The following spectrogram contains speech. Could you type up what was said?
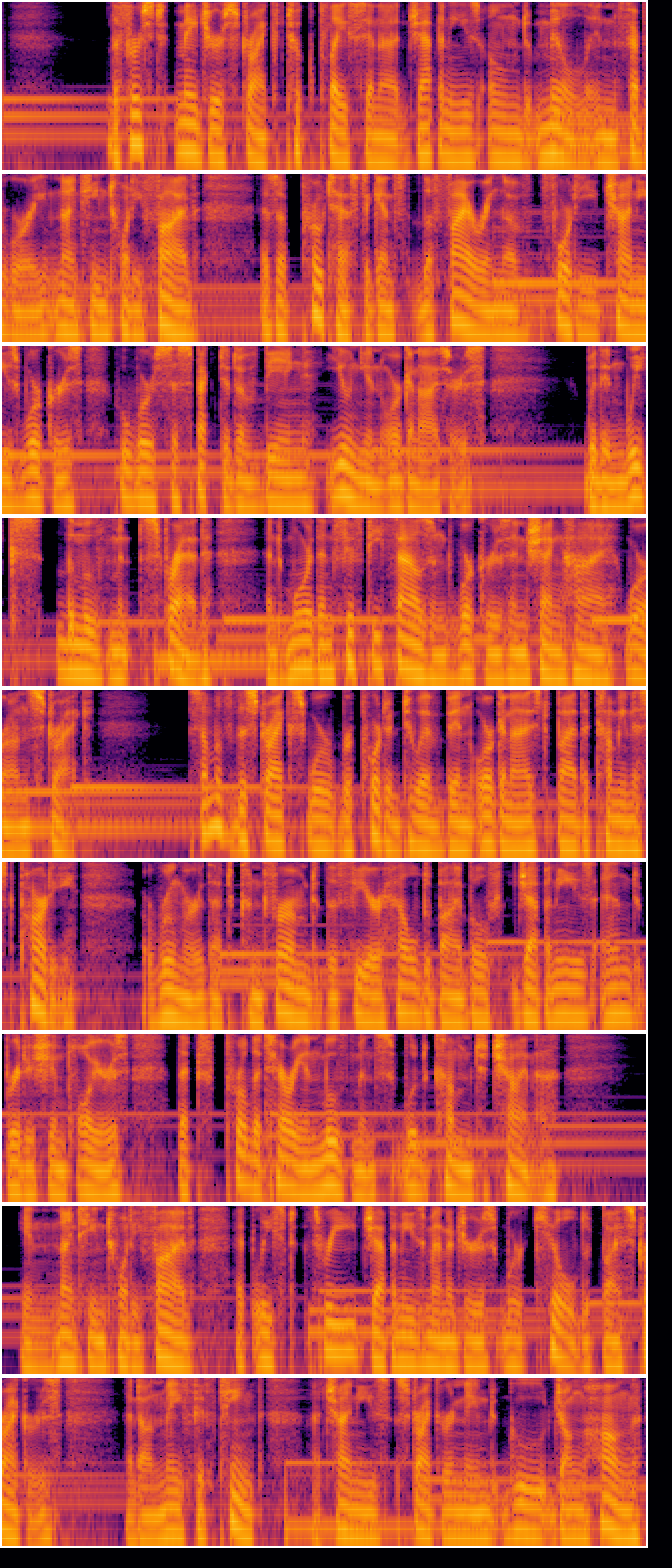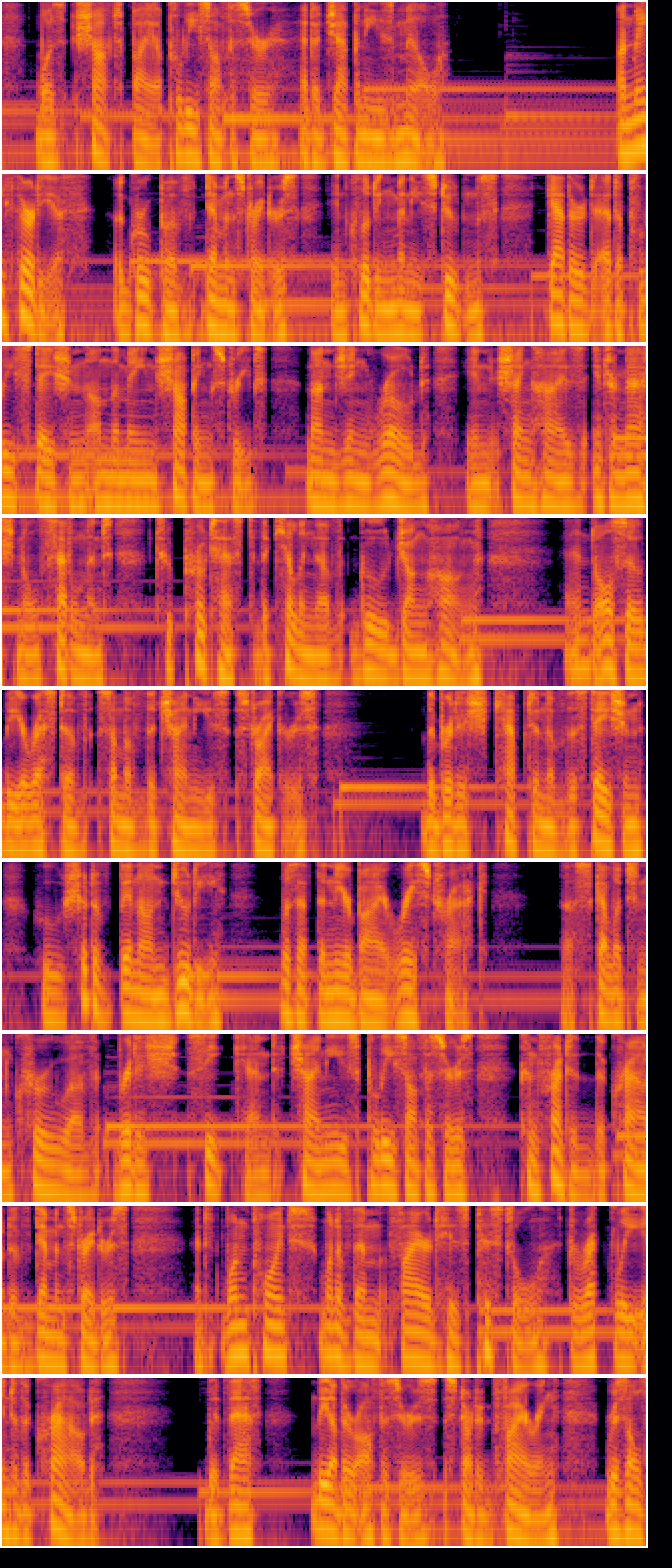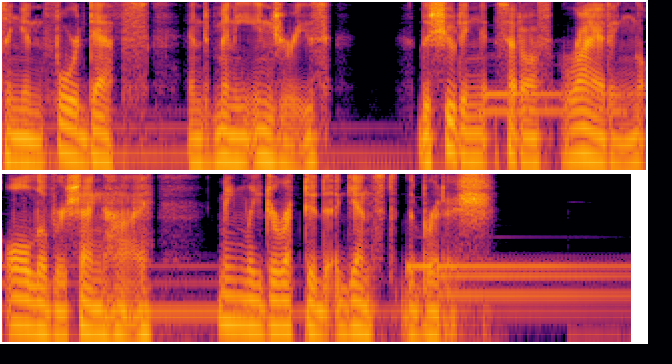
The first major strike took place in a Japanese owned mill in February 1925 as a protest against the firing of 40 Chinese workers who were suspected of being union organizers. Within weeks, the movement spread, and more than 50,000 workers in Shanghai were on strike. Some of the strikes were reported to have been organized by the Communist Party, a rumor that confirmed the fear held by both Japanese and British employers that proletarian movements would come to China. In 1925, at least three Japanese managers were killed by strikers, and on May 15th, a Chinese striker named Gu Zhenghong was shot by a police officer at a Japanese mill. On May 30th, a group of demonstrators, including many students, gathered at a police station on the main shopping street, Nanjing Road, in Shanghai's international settlement to protest the killing of Gu Zhenghong and also the arrest of some of the Chinese strikers. The British captain of the station, who should have been on duty, was at the nearby racetrack. A skeleton crew of British, Sikh, and Chinese police officers confronted the crowd of demonstrators, at one point one of them fired his pistol directly into the crowd. With that, the other officers started firing, resulting in four deaths and many injuries. The shooting set off rioting all over Shanghai, mainly directed against the British.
